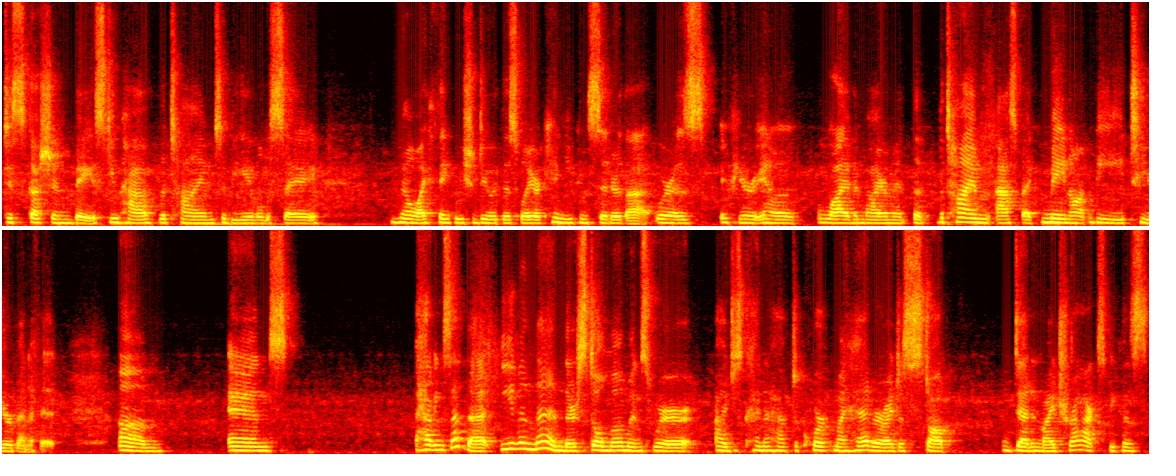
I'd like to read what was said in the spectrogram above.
discussion based. You have the time to be able to say, no, I think we should do it this way, or can you consider that? Whereas if you're in a live environment, the, the time aspect may not be to your benefit. Um, and having said that, even then, there's still moments where I just kind of have to quirk my head or I just stop dead in my tracks because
